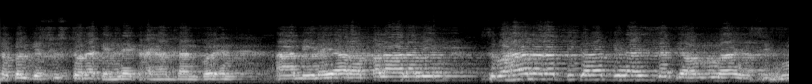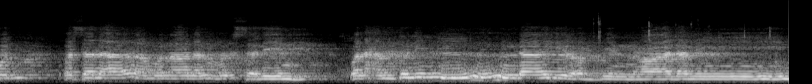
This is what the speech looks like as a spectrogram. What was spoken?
সকলকে সুস্থ রাখেন নেক হায়াত দান করেন আমিন ইয়া রাব্বাল আলামিন সুবহান রাব্বিকা রাব্বিল ইজ্জাতি আম্মা ইয়াসিফুন ওয়া সালামুন আলাল মুরসালিন والحمد لله رب العالمين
